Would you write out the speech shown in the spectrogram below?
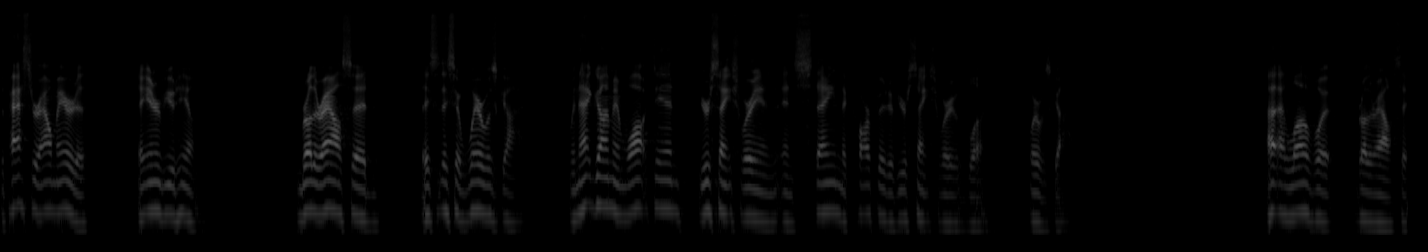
The pastor, Al Meredith, they interviewed him. And Brother Al said, they, they said, Where was God? When that gunman walked in your sanctuary and, and stained the carpet of your sanctuary with blood, where was God? I, I love what Brother Al said.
